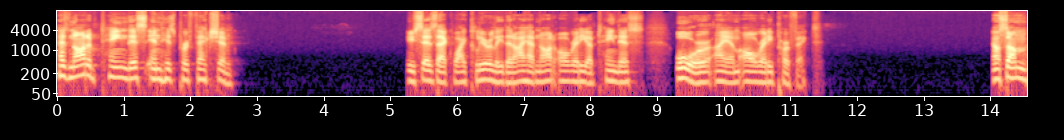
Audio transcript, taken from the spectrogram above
has not obtained this in his perfection. He says that quite clearly that I have not already obtained this or I am already perfect. Now, some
